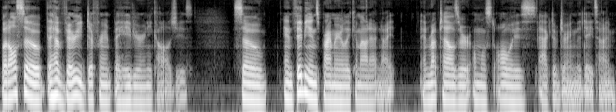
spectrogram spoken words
But also they have very different behavior and ecologies. So Amphibians primarily come out at night, and reptiles are almost always active during the daytime.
